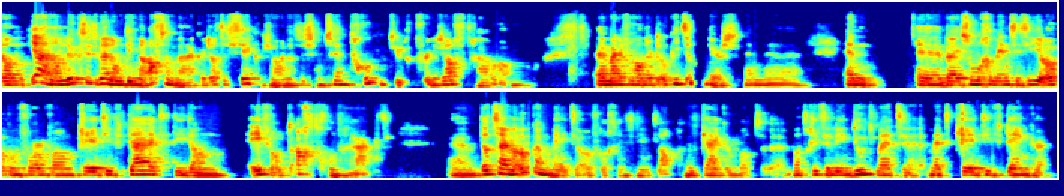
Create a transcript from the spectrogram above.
dan, ja, dan lukt het wel om dingen af te maken. Dat is zeker zo. En dat is ontzettend goed natuurlijk voor je zelfvertrouwen. Uh, maar er verandert ook iets anders. En, uh, en uh, bij sommige mensen zie je ook een vorm van creativiteit die dan even op de achtergrond raakt. dat zijn we ook aan het meten overigens in het lab. En kijken wat, wat Ritalin doet met, met creatief denken.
